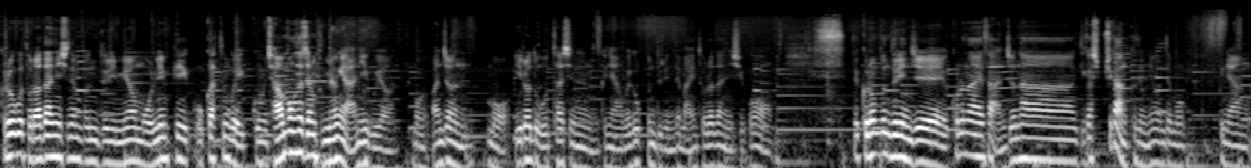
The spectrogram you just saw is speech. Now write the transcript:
그러고 돌아다니시는 분들이면 뭐 올림픽 옷 같은 거 입고 자원봉사자는 분명히 아니고요. 뭐 완전 뭐 이러도 못 하시는 그냥 외국 분들인데 많이 돌아다니시고 근데 그런 분들이 이제 코로나에서 안전하기가 쉽지가 않거든요. 근데 뭐 그냥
